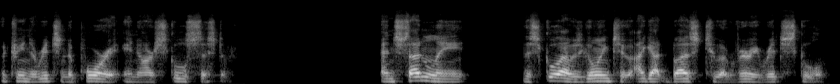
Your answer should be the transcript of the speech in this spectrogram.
between the rich and the poor in our school system. And suddenly, the school I was going to, I got buzzed to a very rich school,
